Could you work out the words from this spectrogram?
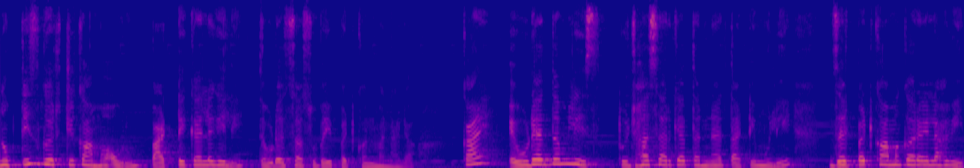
नुकतीच घरची कामं आवरून पाठ टेकायला गेली तेवढ्यात सासूबाई पटकन म्हणाल्या काय एवढ्यात दमलीस? तुझ्यासारख्या तन्या ताटी मुली झटपट कामं करायला हवीत.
